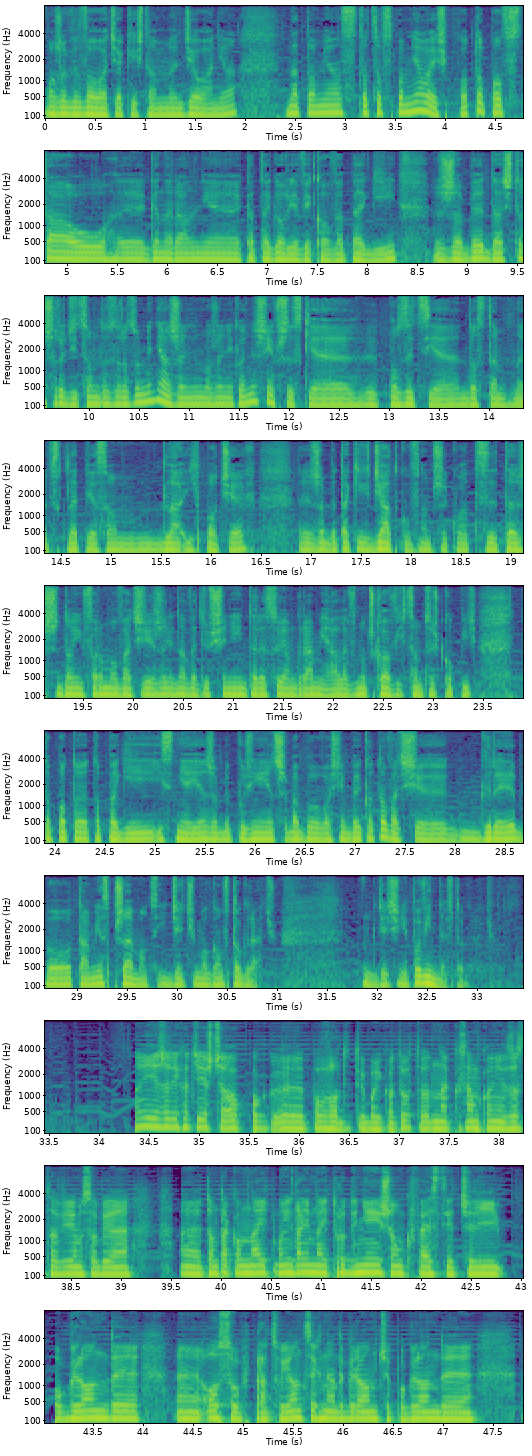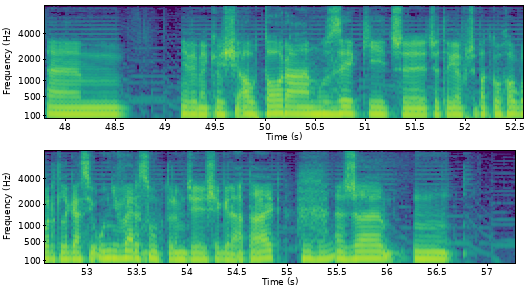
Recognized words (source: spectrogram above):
może wywołać jakieś tam działania. Natomiast to, co wspomniałeś, po to powstał y, generalnie kategorie wiekowe PEGI, żeby dać też rodzicom do zrozumienia, że może niekoniecznie wszystkie y, pozycje dostępne w sklepie są dla ich pociech, y, żeby takich dziadków na przykład też doinformować, jeżeli nawet już się nie interesują grami, ale wnuczkowi chcą coś kupić, to po to to PEGI istnieje, żeby później nie trzeba było właśnie bojkotować gry, bo tam jest przemoc i dzieci mogą w to grać. Dzieci nie powinny w to grać. No i jeżeli chodzi jeszcze o y, powody tych bojkotów, to na sam koniec zostawiłem sobie e, tą taką, naj, moim zdaniem, najtrudniejszą kwestię, czyli poglądy e, osób pracujących nad grą, czy poglądy nie wiem, jakiegoś autora, muzyki, czy, czy tak jak w przypadku Hogwarts Legacy, uniwersum, w którym dzieje się gra, tak? Mhm. Że mm,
